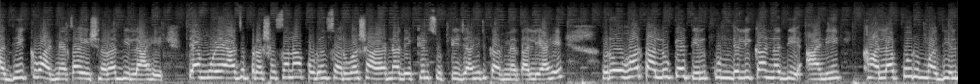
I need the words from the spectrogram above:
अधिक वाढण्याचा इशारा दिला आहे. त्यामुळे आज प्रशासनाकडून सर्व शाळांना देखील सुट्टी जाहीर करण्यात आली आहे. रोहा तालुक्यातील कुंडलिका नदी आणि खालापूर मधील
